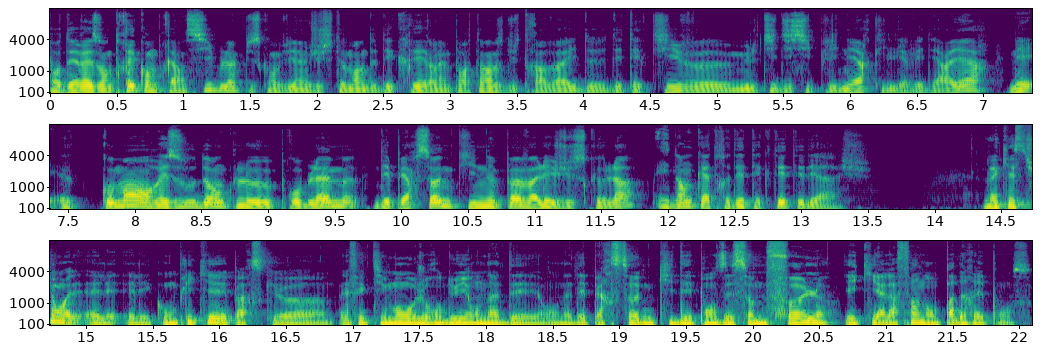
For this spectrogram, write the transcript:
pour des raisons très compréhensibles, puisqu'on vient justement de décrire l'importance du travail de détective euh, multidisciplinaire qu'il y avait derrière. Mais euh, comment on résout donc le problème des personnes qui ne peuvent aller jusque-là et donc être détectées TDAH la question, elle, est compliquée parce que euh, effectivement aujourd'hui, on a des personnes qui dépensent des sommes folles et qui à la fin n'ont pas de réponse.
